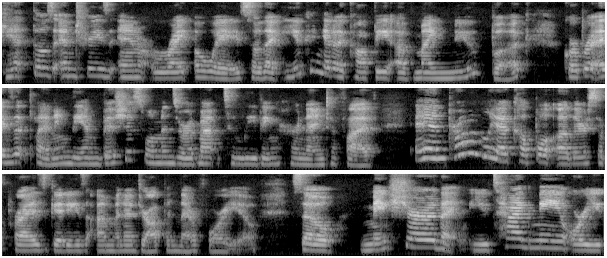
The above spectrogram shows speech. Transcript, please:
get those entries in right away so that you can get a copy of my new book, Corporate Exit Planning The Ambitious Woman's Roadmap to Leaving Her 9 to 5 and probably a couple other surprise goodies I'm going to drop in there for you. So make sure that you tag me or you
